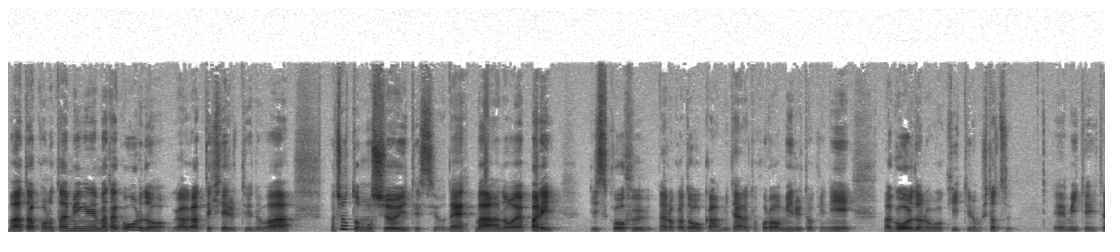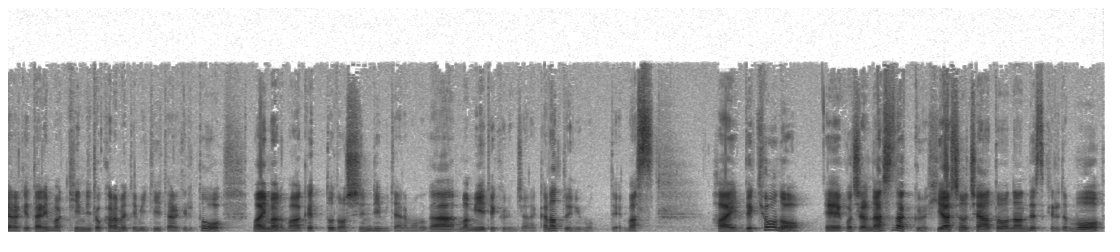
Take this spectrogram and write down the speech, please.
まあ、あとはこのタイミングでまたゴールドが上がってきているっていうのはまあちょっと面白いですよね。まあ、あのやっぱりリスクオフなのかどうかみたいなところを見るときに、まあ、ゴールドの動きっていうのも一つ見ていただけたり、まあ、金利と絡めて見ていただけると、まあ、今のマーケットの心理みたいなものが、まあ、見えてくるんじゃないかなというふうに思っています。はい、で今日の、えー、こちらナスダックの冷やしのチャートなんですけれども、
